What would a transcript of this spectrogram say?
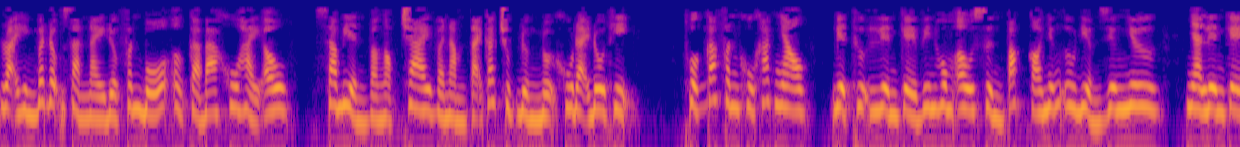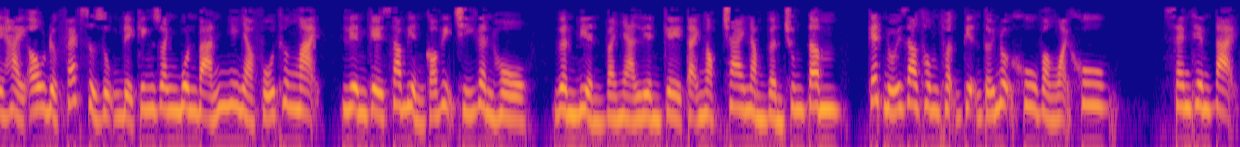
loại hình bất động sản này được phân bố ở cả ba khu Hải Âu, Sa Biển và Ngọc Trai và nằm tại các trục đường nội khu đại đô thị. Thuộc các phân khu khác nhau, biệt thự liền kề Vinhome Ocean Park có những ưu điểm riêng như, nhà liền kề Hải Âu được phép sử dụng để kinh doanh buôn bán như nhà phố thương mại, liền kề Sa Biển có vị trí gần hồ, gần biển và nhà liền kề tại Ngọc Trai nằm gần trung tâm, kết nối giao thông thuận tiện tới nội khu và ngoại khu. Xem thêm tại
